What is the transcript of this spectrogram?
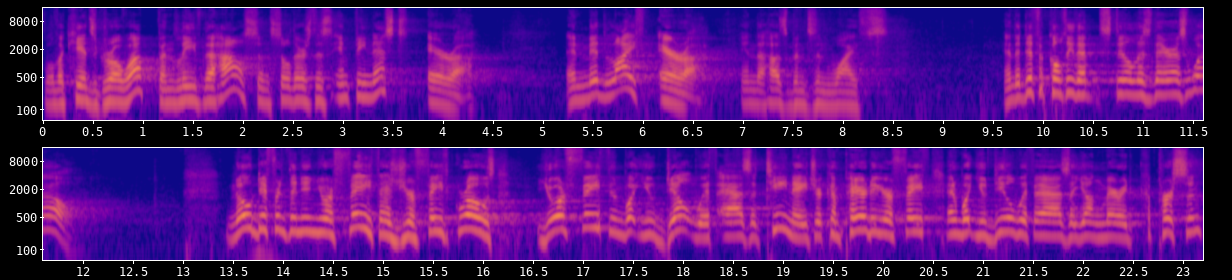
Well, the kids grow up and leave the house, and so there's this empty nest era and midlife era in the husbands and wives and the difficulty that still is there as well. No different than in your faith as your faith grows. Your faith in what you dealt with as a teenager compared to your faith and what you deal with as a young married person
